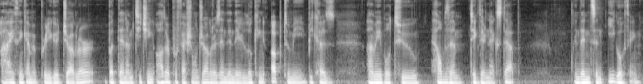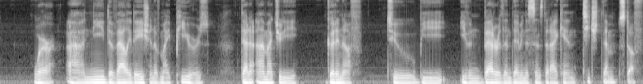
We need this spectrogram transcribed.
I think I'm a pretty good juggler, but then I'm teaching other professional jugglers, and then they're looking up to me because I'm able to help them take their next step. And then it's an ego thing where I need the validation of my peers that I'm actually good enough to be even better than them in the sense that I can teach them stuff.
